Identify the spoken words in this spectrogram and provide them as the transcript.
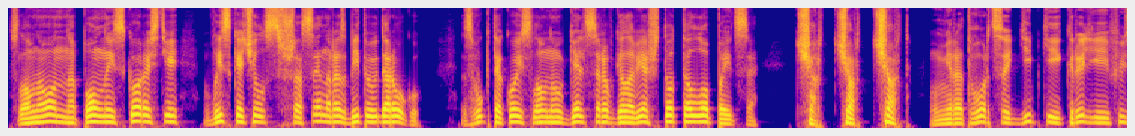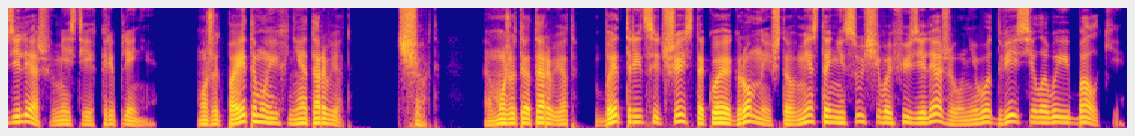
словно он на полной скорости выскочил с шоссе на разбитую дорогу. Звук такой, словно у Гельсера в голове что-то лопается. Черт, черт, черт! У миротворца гибкие крылья и фюзеляж вместе их крепления. Может, поэтому их не оторвет? Черт! А может, и оторвет. Б-36 такой огромный, что вместо несущего фюзеляжа у него две силовые балки.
